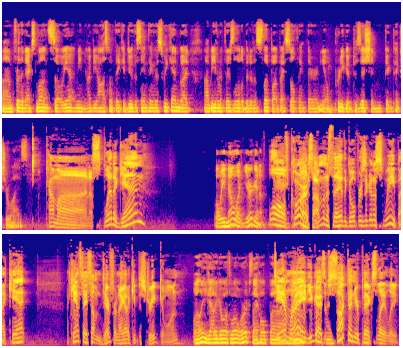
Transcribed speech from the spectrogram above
um, for the next month. So, yeah, I mean, I'd be awesome if they could do the same thing this weekend. But um, even if there's a little bit of a slip up, I still think they're in, you know, pretty good position, big picture wise. Come on, a split again? Well, we know what you're going to. Well, of course, I'm going to say the Gophers are going to sweep. I can't. I can't say something different. I got to keep the streak going. Well, you got to go with what works. I hope. Uh, Damn right, you guys have I, sucked on your picks lately.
